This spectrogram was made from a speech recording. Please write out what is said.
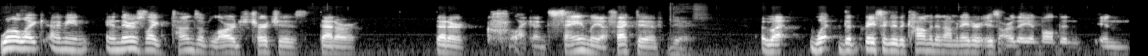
Well, like I mean, and there's like tons of large churches that are that are like insanely effective. yes But what the basically the common denominator is are they involved in in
